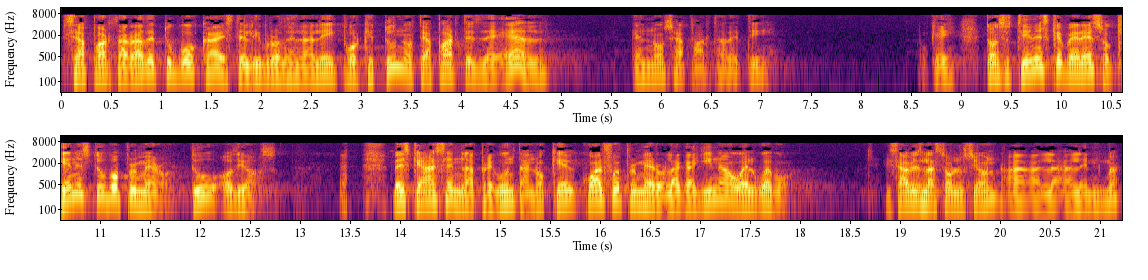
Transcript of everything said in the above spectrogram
se apartará de tu boca este libro de la ley. Porque tú no te apartes de Él, Él no se aparta de ti. ¿Ok? Entonces tienes que ver eso. ¿Quién estuvo primero, tú o Dios? ¿Ves que hacen la pregunta, ¿no? ¿Qué, ¿Cuál fue primero, la gallina o el huevo? ¿Y sabes la solución al enigma?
